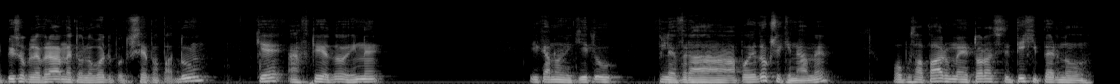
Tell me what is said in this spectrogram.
Η πίσω πλευρά με το λογότυπο του ΣΕΠΑ παντού και αυτή εδώ είναι η κανονική του πλευρά. Από εδώ ξεκινάμε όπου θα πάρουμε τώρα στην τύχη παίρνω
